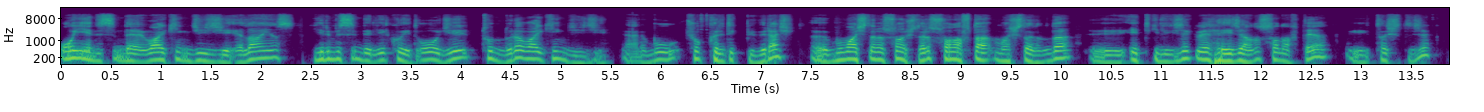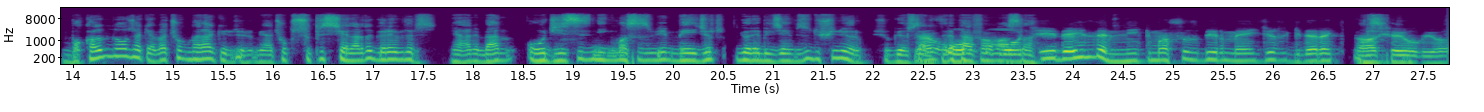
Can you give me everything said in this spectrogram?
17'sinde Viking GG Alliance, 20'sinde Liquid OG, Tundra Viking GG. Yani bu çok kritik bir viraj. Ee, bu maçların sonuçları son hafta maçlarında e, etkileyecek ve heyecanı son haftaya e, taşıtacak. Bakalım ne olacak ya ben çok merak ediyorum. Yani çok sürpriz şeyler de görebiliriz. Yani ben OG'siz, Nigma'sız bir Major görebileceğimizi düşünüyorum. Şu Yani gösterdikleri o, performansla. OG değil de Nigmasız bir Major giderek daha şey oluyor.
